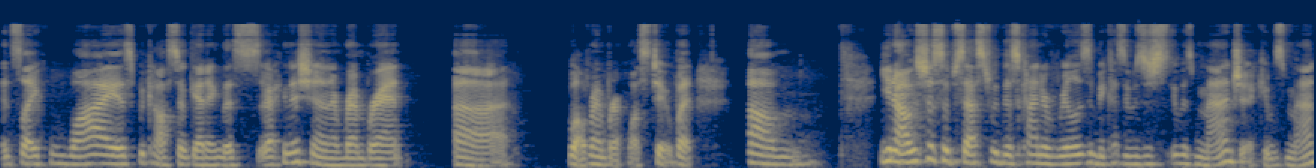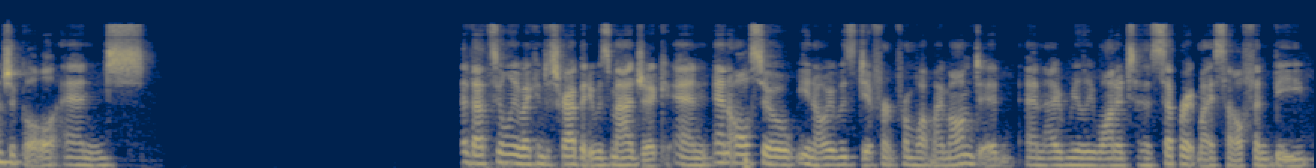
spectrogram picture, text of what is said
It's like why is Picasso getting this recognition and Rembrandt? Uh, well, Rembrandt was too, but um, you know, I was just obsessed with this kind of realism because it was just it was magic. It was magical, and that's the only way I can describe it. It was magic, and and also, you know, it was different from what my mom did, and I really wanted to separate myself and be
